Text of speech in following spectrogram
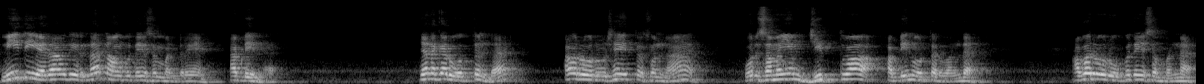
மீதி ஏதாவது இருந்தால் நான் உபதேசம் பண்ணுறேன் அப்படின்னார் ஜனகர் ஒத்துண்டார் அவர் ஒரு விஷயத்தை சொன்னார். ஒரு சமயம் ஜித்வா அப்படின்னு ஒருத்தர் வந்தார். அவர் ஒரு உபதேசம் பண்ணார்.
